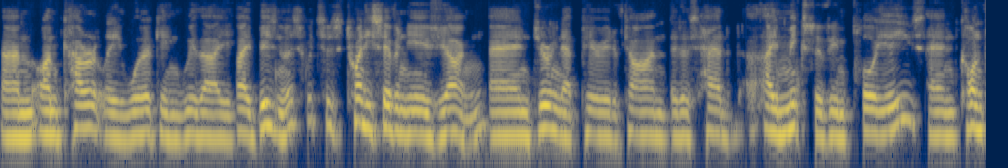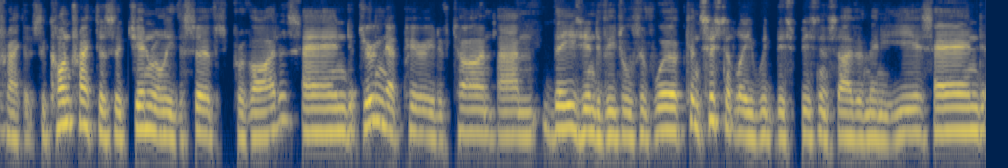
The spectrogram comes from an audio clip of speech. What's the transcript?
Um, I'm currently working with a, a business which is 27 years young, and during that period of time, it has had a mix of employees and contractors. The contractors are generally the service providers, and during that period of time, um, these individuals have worked consistently with this business over many years, and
